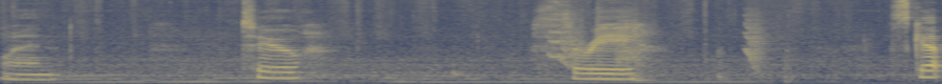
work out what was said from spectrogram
One, two, three, skip,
